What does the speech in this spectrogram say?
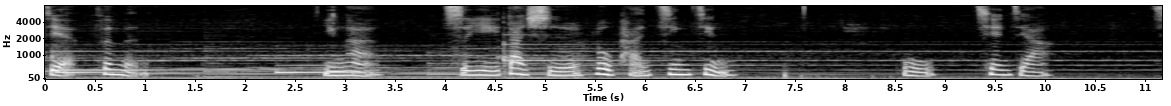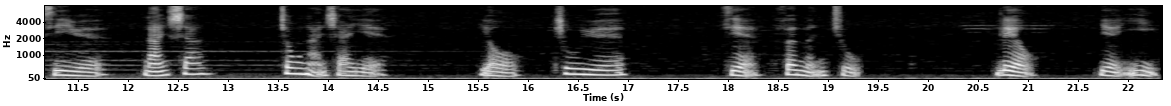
借分门。因案，此亦但使露盘精进。五千家，西曰南山，终南山也。有朱曰：简分门主。六演义，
